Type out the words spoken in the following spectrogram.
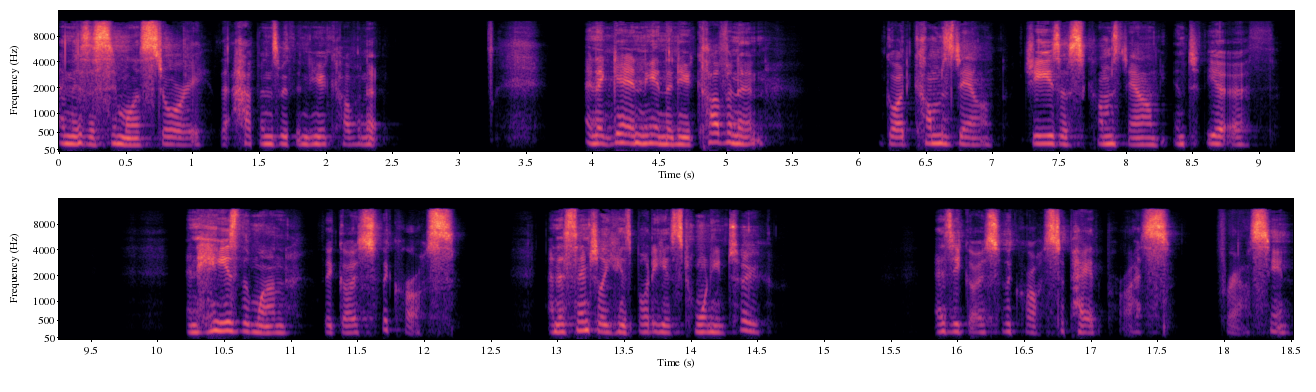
And there's a similar story that happens with the New Covenant. And again, in the New Covenant, God comes down, Jesus comes down into the earth, and he's the one that goes to the cross. And essentially, his body is torn in two as he goes to the cross to pay the price for our sin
